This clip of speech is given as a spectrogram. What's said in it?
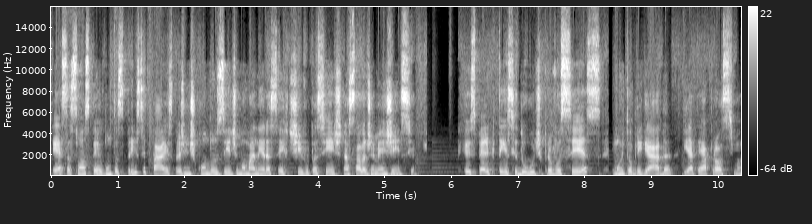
Essas são as perguntas principais para a gente conduzir de uma maneira assertiva o paciente na sala de emergência. Eu espero que tenha sido útil para vocês. Muito obrigada e até a próxima.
